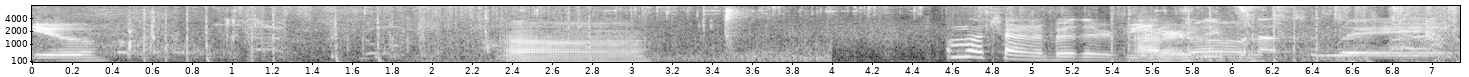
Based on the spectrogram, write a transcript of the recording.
You. Uh, I'm not trying to be there be I don't early, know. but not too late.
